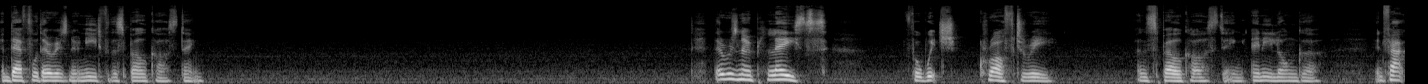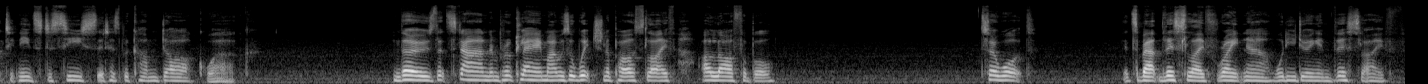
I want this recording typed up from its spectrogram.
And therefore, there is no need for the spell casting. There is no place for witchcraftery and spellcasting any longer. In fact, it needs to cease. It has become dark work. Those that stand and proclaim I was a witch in a past life are laughable. So what? It's about this life right now. What are you doing in this life?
